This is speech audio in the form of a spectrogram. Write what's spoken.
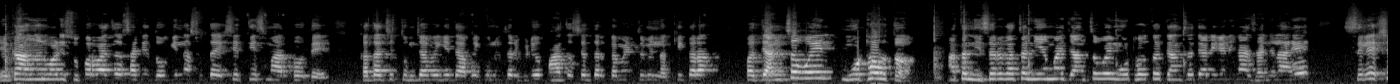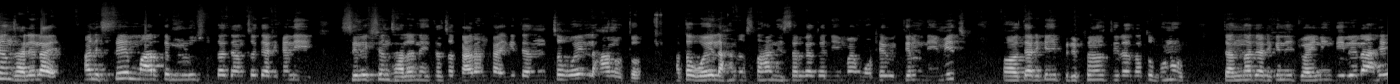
एका अंगणवाडी सुपरवायझरसाठी दोघींना सुद्धा एकशे तीस मार्क होते. कदाचित तुमच्यापैकी त्यापैकी जर व्हिडिओ पाहत असेल तर कमेंट तुम्ही नक्की करा. पण त्यांचं वय मोठं होतं. आता निसर्गाचा नियम आहे ज्यांचं वय मोठं होतं त्यांचं त्या ठिकाणी काय झालेलं आहे? सिलेक्शन झालेलं आहे. आणि सेम मार्क मिळून सुद्धा त्यांचं त्या ठिकाणी सिलेक्शन झालं नाही. त्याचं कारण काय की त्यांचं वय लहान होतं. आता वय लहान असणं हा निसर्गाचा नियम आहे. मोठ्या व्यक्तीला नेहमीच त्या ठिकाणी प्रिफरन्स दिला जातो म्हणून त्यांना त्या ठिकाणी जॉईनिंग दिलेलं आहे.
